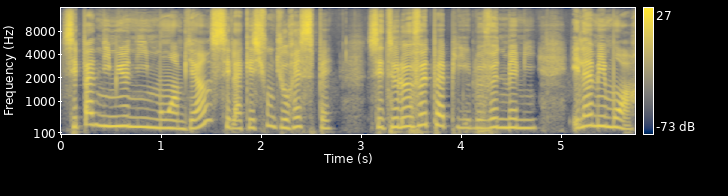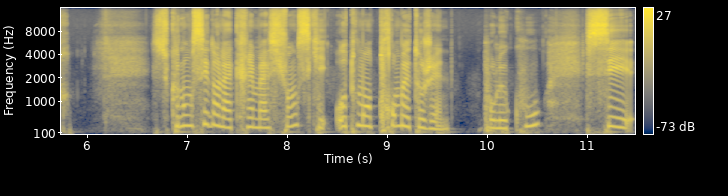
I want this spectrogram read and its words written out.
c'est pas ni mieux ni moins bien, c'est la question du respect. C'était le vœu de papy, le vœu de mamie et la mémoire. Ce que l'on sait dans la crémation, ce qui est hautement traumatogène, pour le coup, c'est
